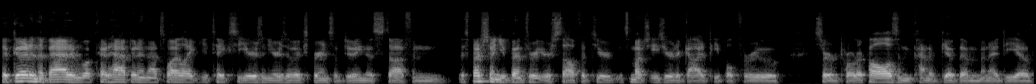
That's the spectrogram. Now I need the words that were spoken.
the good and the bad and what could happen, and that's why like it takes years and years of experience of doing this stuff, and especially when you've been through it yourself, it's your it's much easier to guide people through certain protocols and kind of give them an idea of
